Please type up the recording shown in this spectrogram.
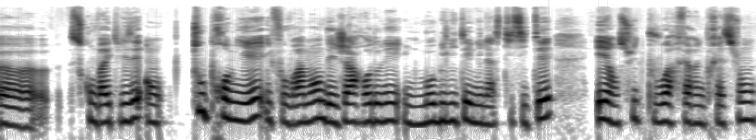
euh, ce qu'on va utiliser en tout premier. Il faut vraiment déjà redonner une mobilité, une élasticité et ensuite pouvoir faire une pression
